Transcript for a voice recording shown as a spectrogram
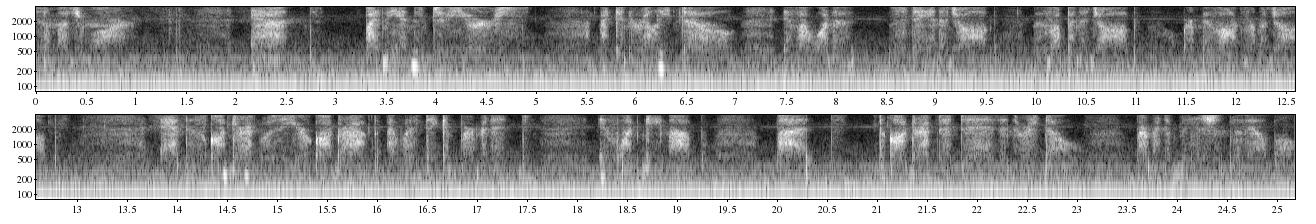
so much more. And by the end of two years, I can really tell if I want to stay in a job, move up in a job, or move on from a job. And this contract was a year contract. I would have taken permanent if one came up, but the contract ended and there were no permanent positions available.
